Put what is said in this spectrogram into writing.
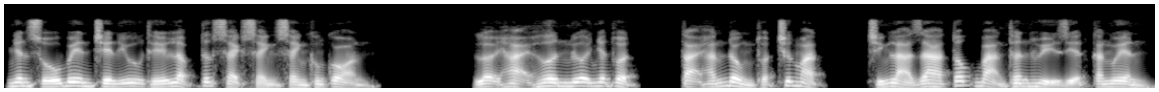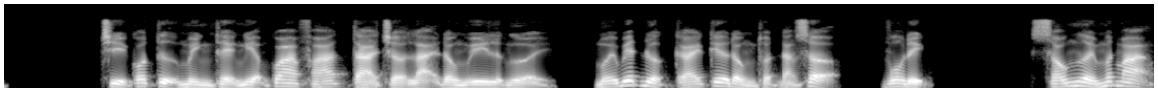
nhân số bên trên ưu thế lập tức sạch sành xanh không còn. Lợi hại hơn nữa nhân thuật, tại hắn đồng thuật trước mặt, chính là gia tốc bản thân hủy diệt căn nguyên. Chỉ có tự mình thể nghiệm qua phá tà trở lại đồng uy lực người, mới biết được cái kia đồng thuật đáng sợ, vô địch. Sáu người mất mạng,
